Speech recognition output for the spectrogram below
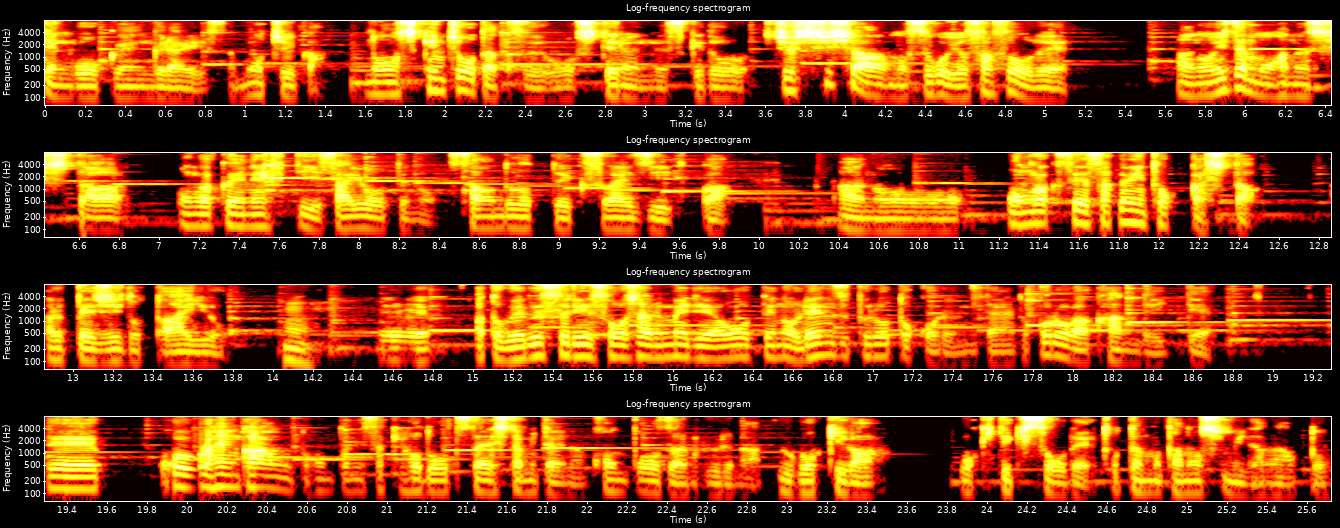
1.5億円ぐらいですね、もうちょいか、の資金調達をしてるんですけど、出資者もすごい良さそうで、あの、以前もお話しした音楽 NFT 最大手のサウンド .xyz とか、あの、音楽制作に特化した RPG.io。うんで、あと Web3 ソーシャルメディア大手のレンズプロトコルみたいなところが噛んでいて、で、ここら辺絡むと本当に先ほどお伝えしたみたいなコンポーザブルな動きが起きてきそうで、とても楽しみだなと。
